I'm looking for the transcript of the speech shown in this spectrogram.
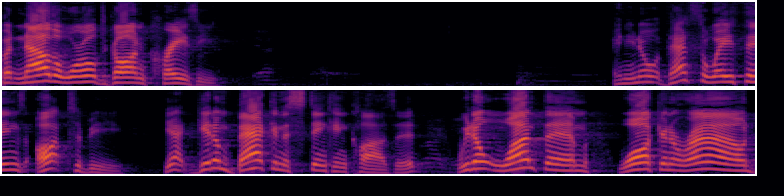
but now the world's gone crazy. And you know, that's the way things ought to be. Yeah, get them back in the stinking closet. We don't want them walking around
